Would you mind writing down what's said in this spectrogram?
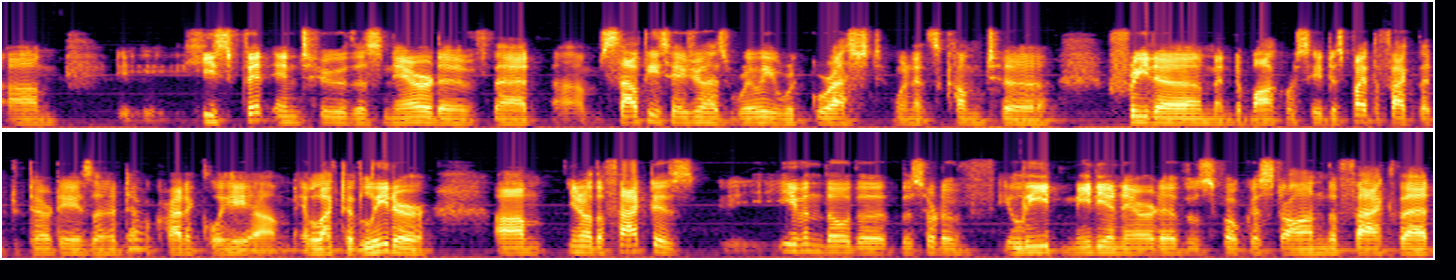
um, he's fit into this narrative that um, Southeast Asia has really regressed when it's come to freedom and democracy, despite the fact that Duterte is a democratically um, elected leader. Um, you know, the fact is, even though the the sort of elite media narrative was focused on the fact that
